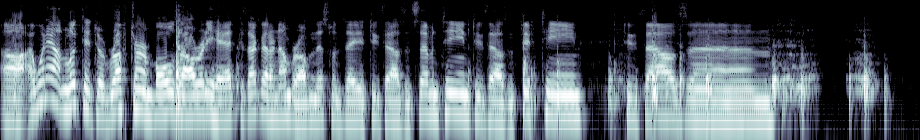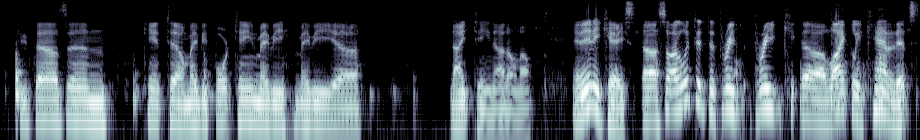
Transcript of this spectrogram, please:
uh, I went out and looked at the rough turn bowls I already had because I've got a number of them. This one's dated 2017, 2015, 2000, 2000, can't tell, maybe 14, maybe maybe uh, 19, I don't know. In any case, uh, so I looked at the three three uh, likely candidates.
